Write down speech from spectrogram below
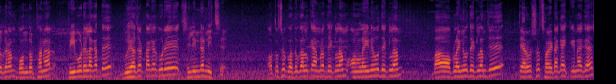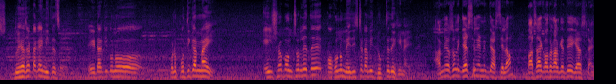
চট্টগ্রাম বন্দর থানার ফ্রিবোর্ড এলাকাতে দুই হাজার টাকা করে সিলিন্ডার নিচ্ছে। অথচ গতকালকে আমরা দেখলাম, অনলাইনেও দেখলাম বা অফলাইনেও দেখলাম যে তেরোশো ছয় টাকায় কেনা গ্যাস দুই হাজার টাকায় নিতেছে। এটার কি কোনো কোনো প্রতিকার নাই? এই সব অঞ্চলেতে কখনো ম্যাজিস্ট্রেট আমি ঢুকতে দেখি নাই। আমি আসলে গ্যাস সিলিন্ডার দিয়ে আসছিলাম, বাসায় গতকালকে থেকে গ্যাস নাই।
